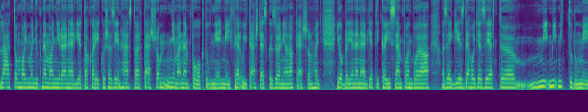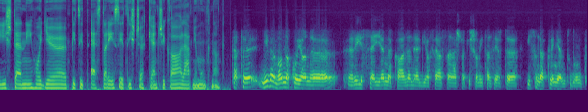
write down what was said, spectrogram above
látom, hogy mondjuk nem annyira energiatakarékos az én háztartásom, nyilván nem fogok tudni egy mély felújítást eszközölni a lakáson, hogy jobb legyen energetikai szempontból a, az egész, de hogy azért mi, mi, mit tudunk mégis tenni, hogy picit ezt a részét is csökkentsük a lábnyomunknak? Tehát nyilván vannak olyan részei ennek az energiafelhasználásnak is, amit azért viszonylag könnyen tudunk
